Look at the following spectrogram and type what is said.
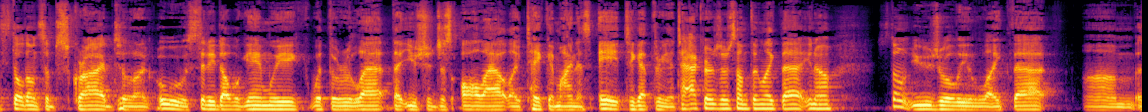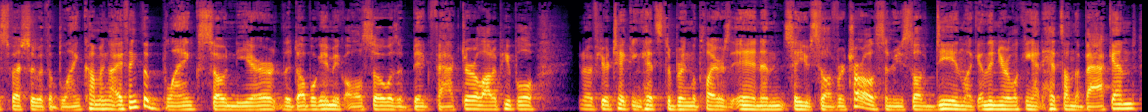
still don't subscribe to like, oh, city double game week with the roulette that you should just all out like take a minus eight to get three attackers or something like that. You know, just don't usually like that, um, especially with the blank coming. I think the blank so near the double game week also was a big factor. A lot of people, you know, if you're taking hits to bring the players in, and say you still have Richarlison or you still have Dean, like, and then you're looking at hits on the back end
